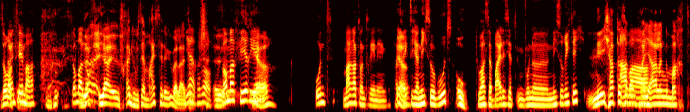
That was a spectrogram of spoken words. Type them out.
Dein Thema. Sommerloch. Ja, Frank, du bist der Meister der Überleitung. Ja, pass auf. Äh, Sommerferien ja. und Marathontraining. Verträgt ja. sich ja nicht so gut. Oh. Du hast ja beides jetzt im Grunde nicht so richtig. Nee, ich habe das aber, aber ein paar Jahre lang gemacht.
